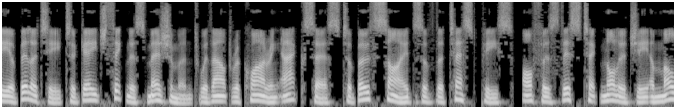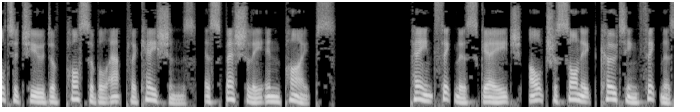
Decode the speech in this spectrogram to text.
The ability to gauge thickness measurement without requiring access to both sides of the test piece, offers this technology a multitude of possible applications, especially in pipes. Paint thickness gauge, ultrasonic coating thickness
